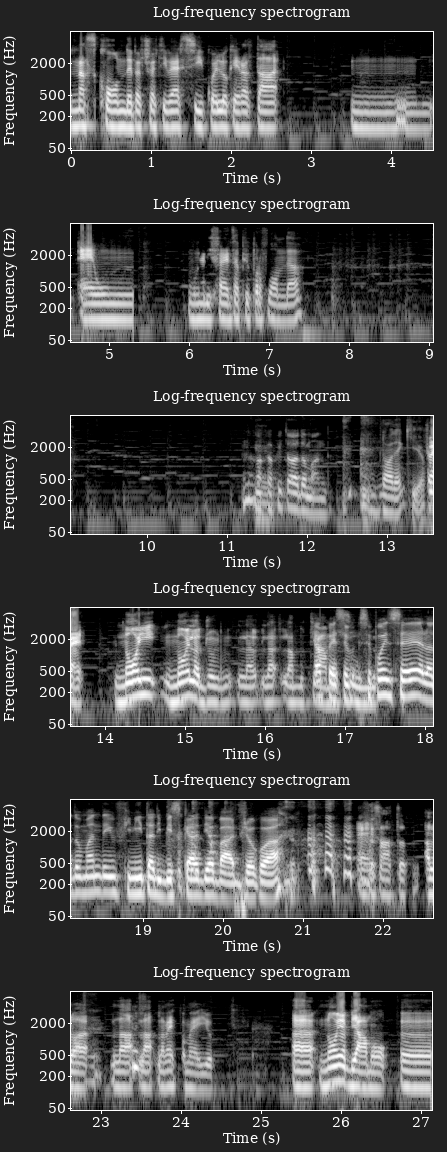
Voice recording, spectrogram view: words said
nasconde per certi versi quello che in realtà mh, mm, è un, una differenza più profonda? Non ho capito la domanda. No, neanch'io. Cioè, noi, noi la, la, la, la, buttiamo. Cappe, se, se, puoi inserire la domanda infinita di Biscardi a Baggio qua. eh, esatto. Allora, la, metto meglio. Uh, noi abbiamo uh,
